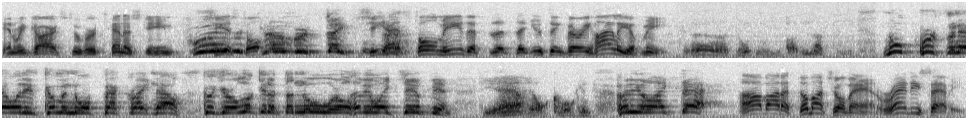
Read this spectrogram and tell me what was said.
in regards to her tennis game, she has told conversation. she has told me that, that that you think very highly of me. Uh, don't worry about nothing. No personalities come into effect right now because you're looking at the new world heavyweight champion. Yeah, Hulk Hogan. How do you like that? How about it? The Macho Man, Randy Savage.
